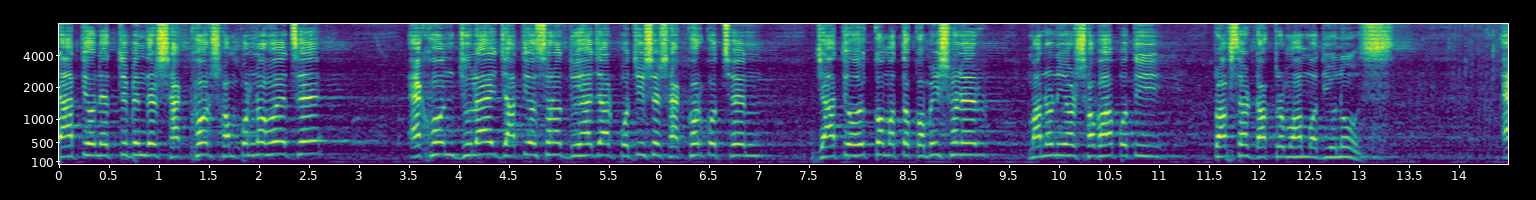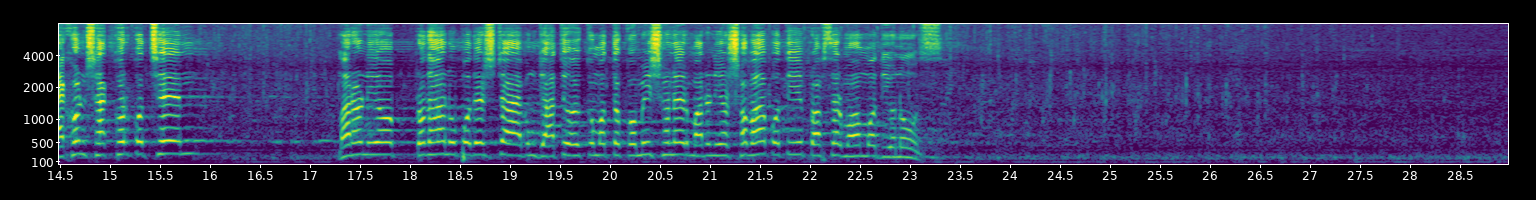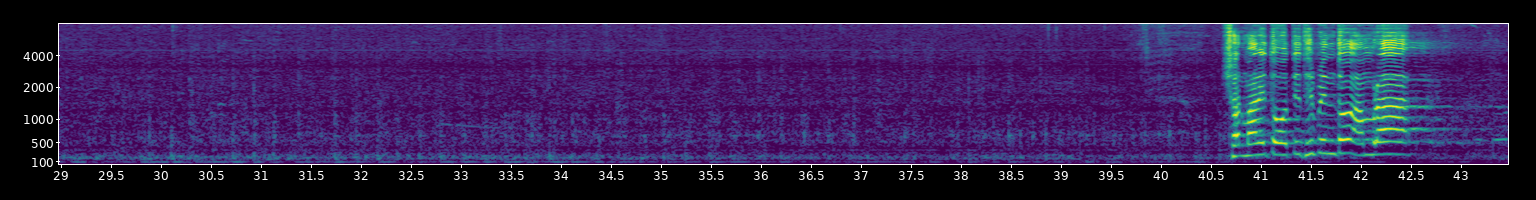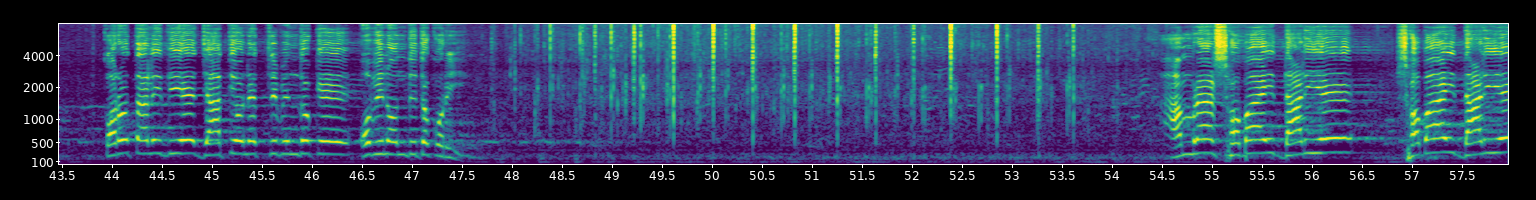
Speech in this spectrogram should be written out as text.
জাতীয় নেতৃবৃন্দের স্বাক্ষর সম্পন্ন হয়েছে। এখন জুলাই জাতীয় সনদ দুই হাজার পঁচিশে স্বাক্ষর করছেন জাতীয় ঐক্যমত্য কমিশনের মাননীয় সভাপতি প্রফেসর ডক্টর মোহাম্মদ ইউনুস। এখন স্বাক্ষর করছেন মাননীয় প্রধান উপদেষ্টা এবং জাতীয় ঐক্যমত্য কমিশনের মাননীয় সভাপতি প্রফেসর মোহাম্মদ ইউনুস। সম্মানিত অতিথিবৃন্দ আমরা করতালি দিয়ে জাতীয় নেতৃবৃন্দকে অভিনন্দিত করি। আমরা সবাই দাঁড়িয়ে সবাই দাঁড়িয়ে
